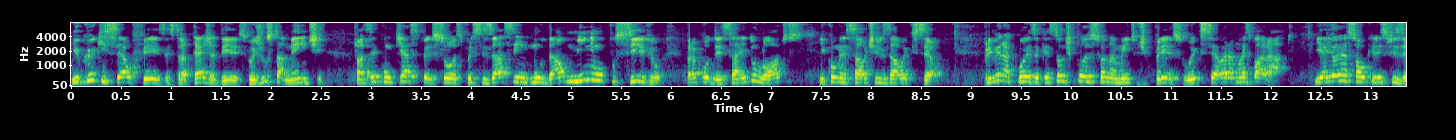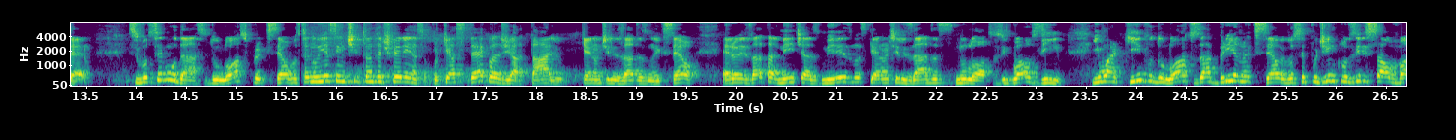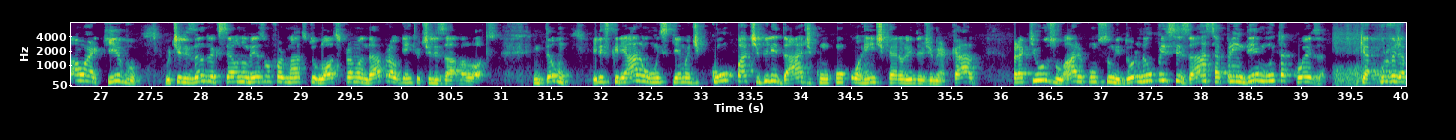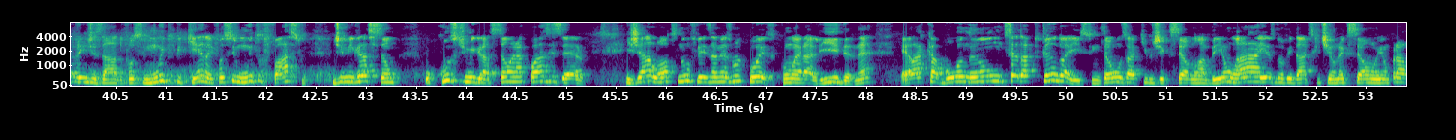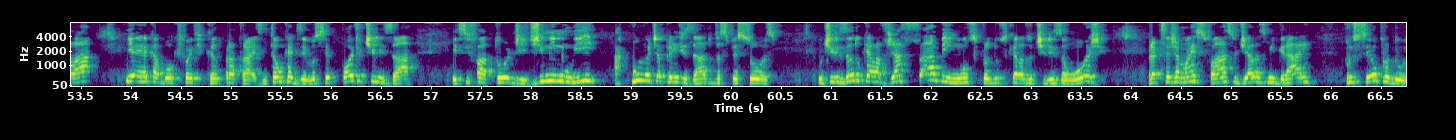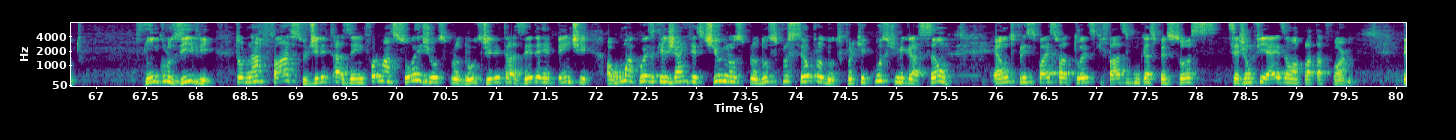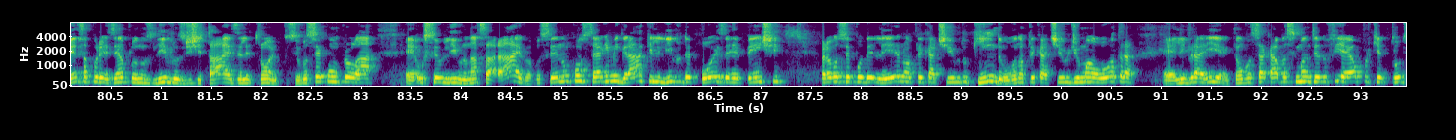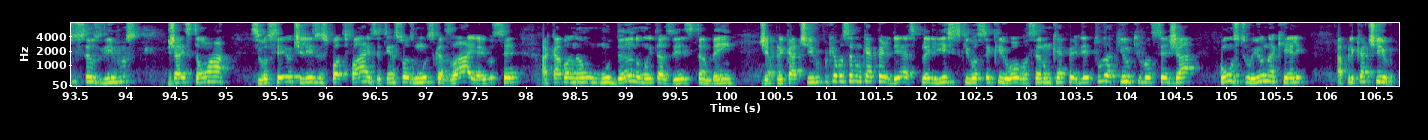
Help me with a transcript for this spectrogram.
E o que o Excel fez, a estratégia deles, foi justamente fazer com que as pessoas precisassem mudar o mínimo possível para poder sair do Lotus e começar a utilizar o Excel. Primeira coisa, questão de posicionamento de preço, o Excel era mais barato. E aí olha só o que eles fizeram. Se você mudasse do Lotus para o Excel, você não ia sentir tanta diferença, porque as teclas de atalho que eram utilizadas no Excel eram exatamente as mesmas que eram utilizadas no Lotus, igualzinho. E o arquivo do Lotus abria no Excel e você podia inclusive salvar o arquivo utilizando o Excel no mesmo formato do Lotus para mandar para alguém que utilizava Lotus. Então, eles criaram um esquema de compatibilidade com o concorrente que era o líder de mercado, para que o usuário, o consumidor, não precisasse aprender muita coisa, que a curva de aprendizado fosse muito pequena e fosse muito fácil de migração. O custo de migração era quase zero. E já a Lotus não fez a mesma coisa, como era líder, né? Ela acabou não se adaptando a isso. Então os arquivos de Excel não abriam lá e as novidades que tinham no Excel não iam para lá, e aí acabou que foi ficando para trás. Então quer dizer, você pode utilizar esse fator de diminuir a curva de aprendizado das pessoas utilizando o que elas já sabem em outros produtos que elas utilizam hoje, para que seja mais fácil de elas migrarem para o seu produto. Inclusive, tornar fácil de ele trazer informações de outros produtos, de ele trazer, de repente, alguma coisa que ele já investiu em outros produtos para o seu produto, porque custo de migração é um dos principais fatores que fazem com que as pessoas sejam fiéis a uma plataforma. Pensa, por exemplo, nos livros digitais, eletrônicos. Se você comprou lá é, o seu livro na Saraiva, você não consegue migrar aquele livro depois, de repente, para você poder ler no aplicativo do Kindle ou no aplicativo de uma outra é, livraria. Então você acaba se mantendo fiel, porque todos os seus livros já estão lá. Se você utiliza o Spotify, você tem as suas músicas lá, e aí você acaba não mudando muitas vezes também de aplicativo, porque você não quer perder as playlists que você criou, você não quer perder tudo aquilo que você já construiu naquele aplicativo.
